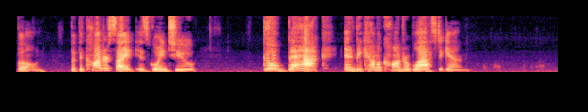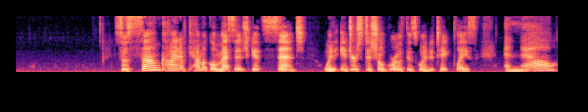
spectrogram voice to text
bone. But the chondrocyte is going to go back and become a chondroblast again. So some kind of chemical message gets sent when interstitial growth is going to take place. And now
